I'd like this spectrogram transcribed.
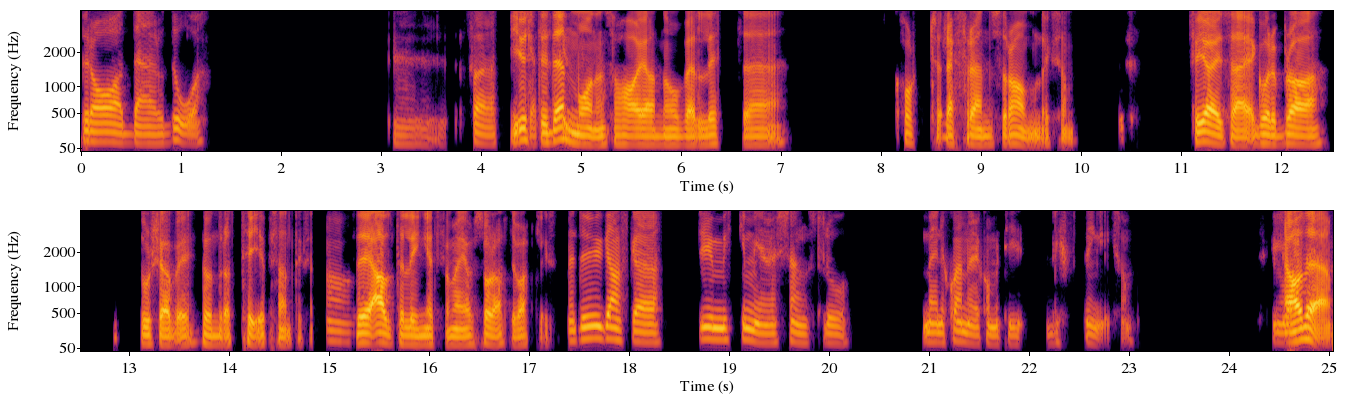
bra där och då. Eh, för att Just i den månen så har jag nog väldigt eh, kort referensram liksom. För jag är så här, går det bra, då kör vi 110 procent. Liksom. Ja. Det är allt eller inget för mig och så har det alltid varit. Liksom. Men du är ju ganska, du är mycket mer en känslomänniska när det kommer till lyftning liksom. Ja, det är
